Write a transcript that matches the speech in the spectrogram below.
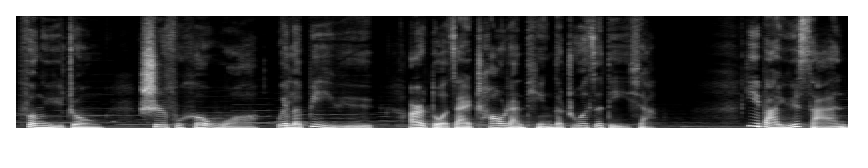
风雨中，师傅和我为了避雨而躲在超然亭的桌子底下，一把雨伞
